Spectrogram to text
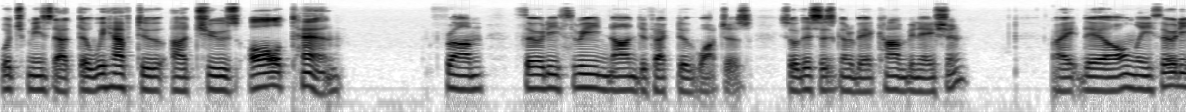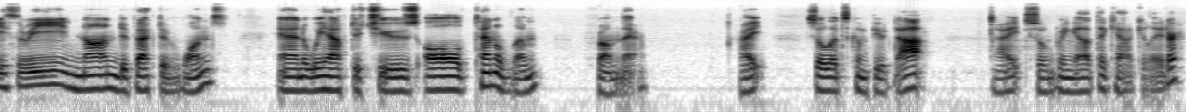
which means that uh, we have to uh, choose all 10 from 33 non-defective watches. So this is going to be a combination, right? There are only 33 non-defective ones, and we have to choose all 10 of them from there, right? So let's compute that, right? So bring out the calculator.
